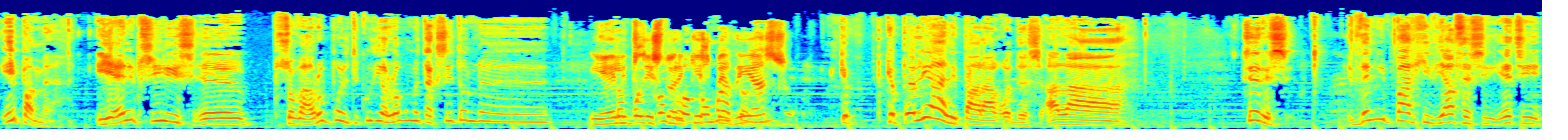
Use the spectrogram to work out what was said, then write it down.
Είπαμε, η έλλειψη ε, σοβαρού πολιτικού διαλόγου μεταξύ των ε, η έλλειψη ιστορικής παιδείας και, και πολλοί άλλοι παράγοντες αλλά ξέρεις δεν υπάρχει διάθεση έτσι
